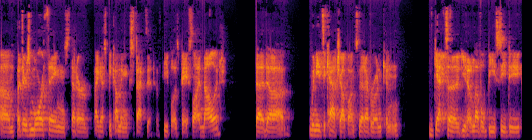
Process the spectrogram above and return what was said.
Um, but there's more things that are, I guess, becoming expected of people as baseline knowledge that uh, we need to catch up on so that everyone can get to, you know, level B, C, D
